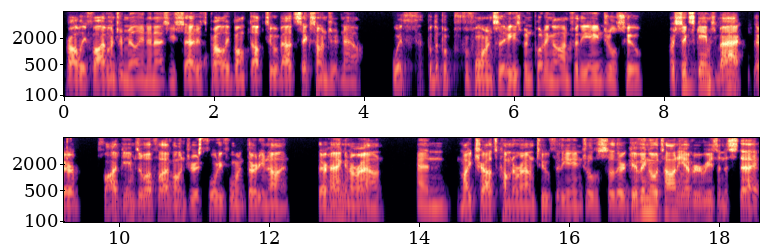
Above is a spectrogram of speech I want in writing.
probably five hundred million, and as you said, it's probably bumped up to about six hundred now with, with the performance that he's been putting on for the Angels, who are six games back. They're five games above 500, 44 and 39. They're hanging around. And Mike Trout's coming around too for the Angels. So they're giving Ohtani every reason to stay.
